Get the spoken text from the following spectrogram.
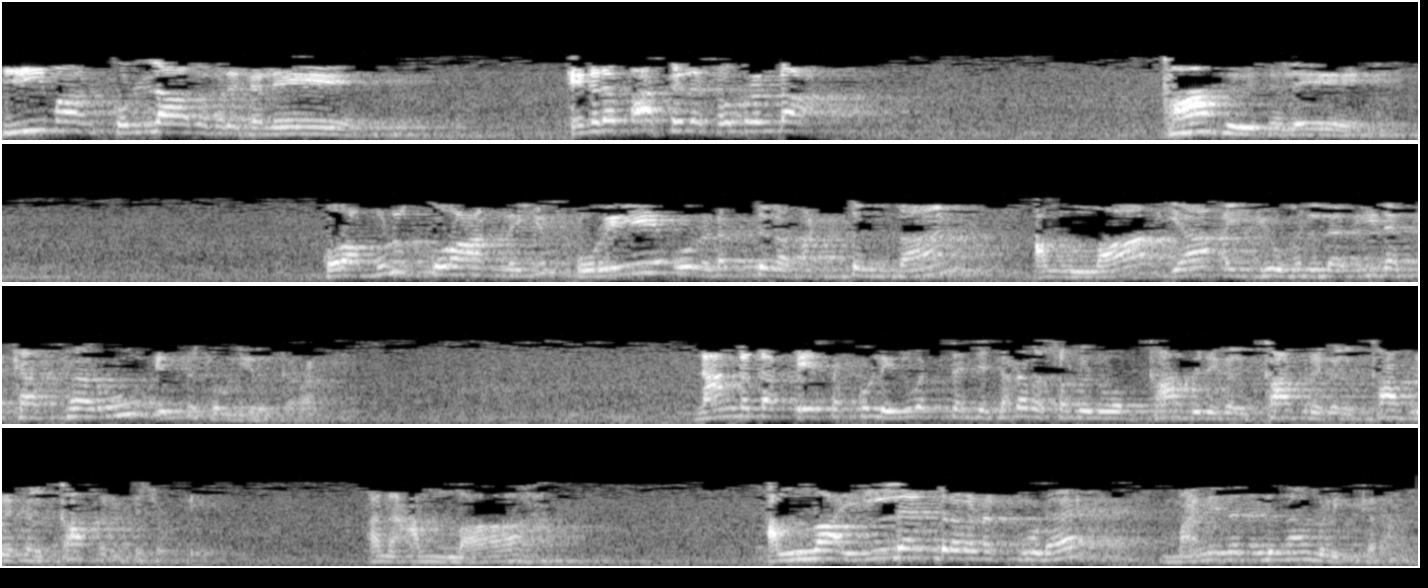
ஈமான் கொள்ளாதவர்களே எங்கட பாசையில சொல்றா காவிர்களே முழு குரான்லையும் ஒரே ஒரு இடத்துல மட்டும்தான் அல்லாஹ் யா ஐயோகல்ல கசரு என்று சொல்லியிருக்கிறான். நாங்கள் தான் பேசக்குள்ள இருபத்தஞ்சு தடவை சொல்லிடுவோம் காவிரிகள் காவிரிகள் காவிரிகள் காவிரி என்று சொல்லி. ஆனா அல்லாஹ் அல்லாஹ் இல்லைன்றவனை கூட மனிதன் தான் விழிக்கிறான்.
